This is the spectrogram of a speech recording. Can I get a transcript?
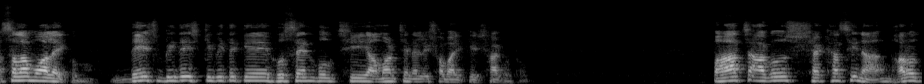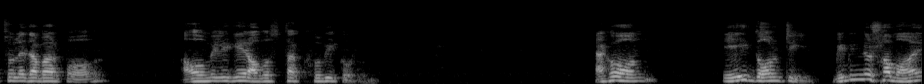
আসসালামু আলাইকুম। দেশ বিদেশ টিভি থেকে হোসেন বলছি, আমার চ্যানেলে সবাইকে স্বাগত পাঁচ আগস্ট শেখ হাসিনা ভারত চলে যাবার পর আওয়ামী লীগের অবস্থা খুবই করুণ। এখন এই দলটি বিভিন্ন সময়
